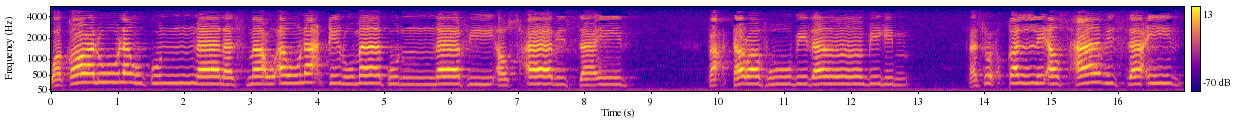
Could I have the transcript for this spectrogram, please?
وَقَالُوا لَوْ كُنَّا نَسْمَعُ أَوْ نَعْقِلُ مَا كُنَّا فِي أَصْحَابِ السَّعِيرِ. فَاعْتَرَفُوا بِذَنبِهِمْ فَسُحْقًا لِأَصْحَابِ السَّعِيرِ.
